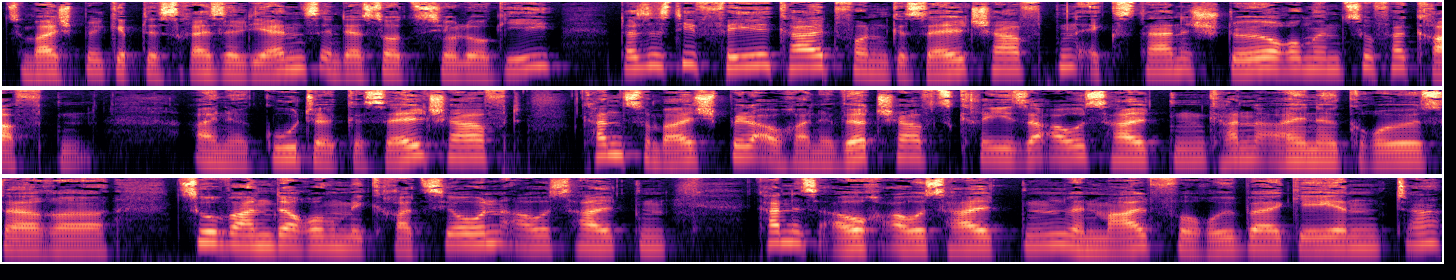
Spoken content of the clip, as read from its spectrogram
Zum Beispiel gibt es Resilienz in der Soziologie, das ist die Fähigkeit von Gesellschaften, externe Störungen zu verkraften. Eine gute Gesellschaft kann zum Beispiel auch eine Wirtschaftskrise aushalten, kann eine größere Zuwanderung, Migration aushalten, kann es auch aushalten, wenn mal vorübergehend äh,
